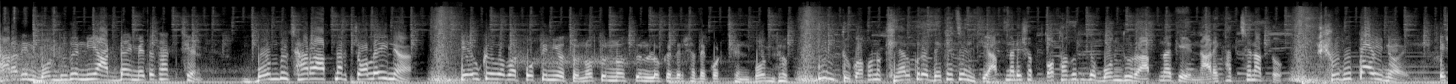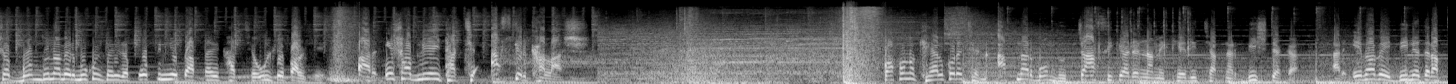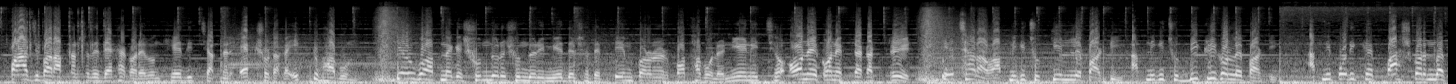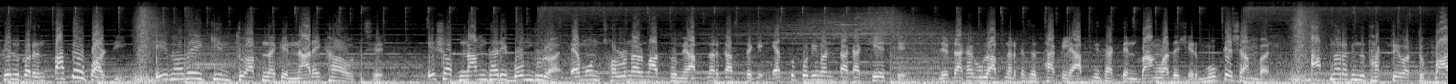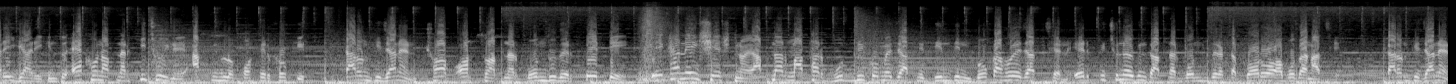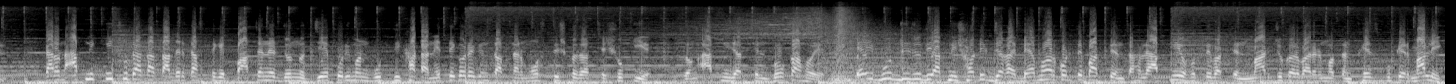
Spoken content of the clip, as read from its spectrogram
সারাদিন বন্ধুদের নিয়ে আড্ডায় মেতে থাকছেন। বন্ধু ছাড়া আপনার চলেই না। কেউ কেউ আবার প্রতিনিয়ত নতুন নতুন লোকেদের সাথে করছেন বন্ধু। কিন্তু কখনো খেয়াল করে দেখেছেন কি? আপনার এসব তথাকথিত বন্ধুরা আপনাকে নারে খাচ্ছে না তো? শুধু তাই নয়, এসব বন্ধু নামের মুখোশধারীরা প্রতিনিয়ত আপনাকে খাচ্ছে উল্টে পাল্টে। আর এসব নিয়েই থাকছে আজকের খালাস। কখনো খেয়াল করেছেন? আপনার বন্ধু চা সিগারেটের নামে খেয়ে দিচ্ছে আপনার বিশ টাকা। আর এভাবেই দিনে তারা পাঁচবার আপনার সাথে দেখা করে এবং খেয়ে দিচ্ছে আপনার একশো টাকা। একটু ভাবুন। কেউ বা আপনাকে সুন্দরী সুন্দরী মেয়েদের সাথে প্রেম করানোর কথা বলে নিয়ে নিচ্ছে অনেক অনেক টাকা ট্রিট এছাড়াও আপনি কিছু কিনলে পার্টি আপনি কিছু বিক্রি করলে পার্টি আপনি পরীক্ষায় পাশ করেন বা ফেল করেন, তাতেও পার্টি এভাবেই কিন্তু আপনাকে নারে খাওয়া হচ্ছে। এসব নামধারী বন্ধুরা এমন ছলনার মাধ্যমে আপনার কাছ থেকে এত পরিমাণ টাকা খেয়েছে যে টাকাগুলো আপনার কাছে থাকলে আপনি থাকতেন বাংলাদেশের মুকেশ আম্বানি। আপনারা কিন্তু থাকতে পারতো বাড়ি গাড়ি, কিন্তু এখন আপনার কিছুই নেই। আপনি হলো পথের ফকির। কারণ কি জানেন? সব অর্থ আপনার বন্ধুদের পেটে। এখানেই শেষ নয়, আপনার মাথার বুদ্ধি কমে যে আপনি দিন দিন বোকা হয়ে যাচ্ছেন। এর পিছনেও কিন্তু আপনার বন্ধুদের একটা বড় অবদান আছে। কারণ কি জানেন? কারণ আপনি কিছু টাকা তাদের কাছ থেকে বাঁচানোর জন্য যে পরিমাণ বুদ্ধি খাটান, এতে করে কিন্তু আপনার মস্তিষ্ক যাচ্ছে শুকিয়ে এবং আপনি যাচ্ছেন বোকা হয়ে। এই বুদ্ধি যদি আপনি সঠিক জায়গায় ব্যবহার করতে পারতেন, তাহলে আপনিও হতে পারতেন মার্ক জুকারবারের মতন ফেসবুকের মালিক।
